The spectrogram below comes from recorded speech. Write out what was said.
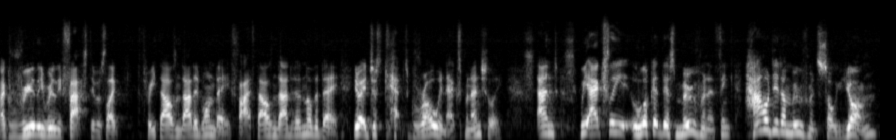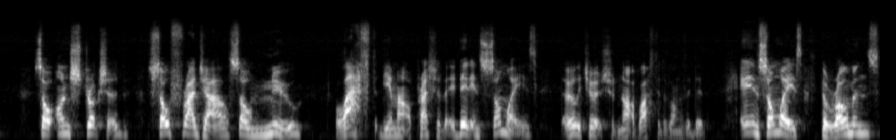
like really, really fast. It was like 3,000 added one day, 5,000 added another day. You know, it just kept growing exponentially. And we actually look at this movement and think, how did a movement so young, so unstructured, so fragile, so new, last the amount of pressure that it did? In some ways, the early church should not have lasted as long as it did. In some ways, the Romans,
